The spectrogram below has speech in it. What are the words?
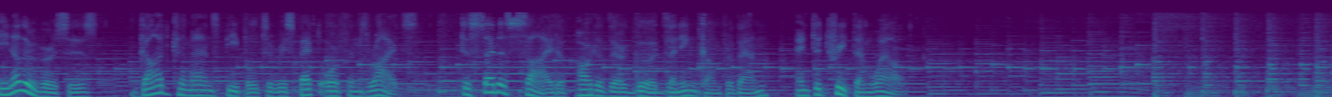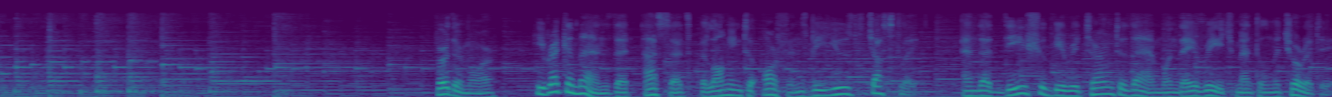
In other verses, God commands people to respect orphans' rights, to set aside a part of their goods and income for them, and to treat them well. Furthermore, he recommends that assets belonging to orphans be used justly, and that these should be returned to them when they reach mental maturity.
